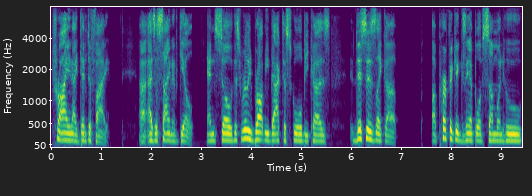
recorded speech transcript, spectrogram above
try and identify uh, as a sign of guilt. And so this really brought me back to school because this is like a a perfect example of someone who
